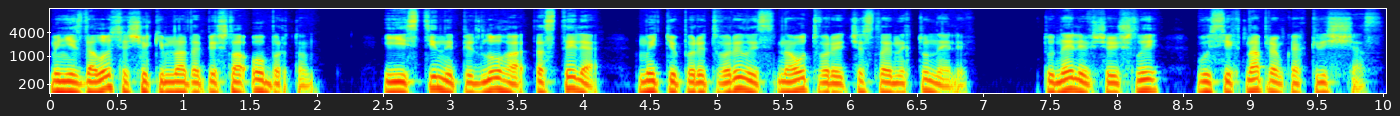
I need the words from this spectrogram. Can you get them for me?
Мені здалося, що кімната пішла обертом. Її стіни, підлога та стеля миттю перетворились на отвори численних тунелів, тунелів, що йшли в усіх напрямках крізь час.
